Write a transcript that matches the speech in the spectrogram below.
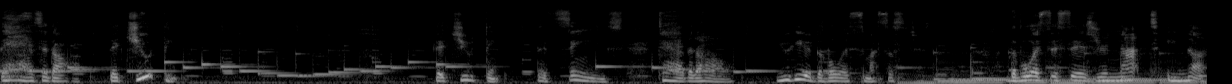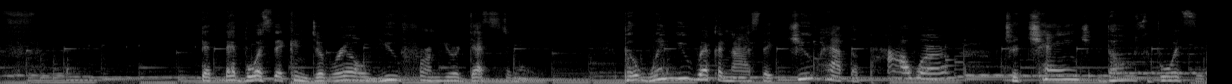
that has it all, that you think, that you think, that seems to have it all. You hear the voice, my sisters. The voice that says you're not enough. That, that voice that can derail you from your destiny. But when you recognize that you have the power to change those voices,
